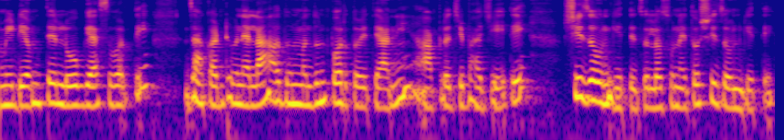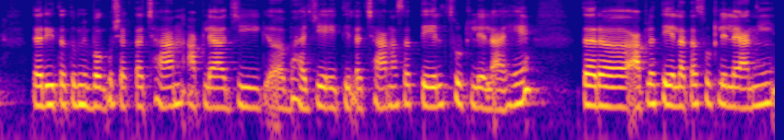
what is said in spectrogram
मीडियम ते लो गॅसवरती झाकण ठेवून याला अधूनमधून परतो ते आणि आपलं जी भाजी आहे ते शिजवून घेते. जो लसूण आहे तो शिजवून घेते. तर इथं तुम्ही बघू शकता छान आपल्या जी भाजी आहे तिला छान असं तेल सुटलेलं आहे. तर आपलं तेल आता सुटलेलं आहे आणि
